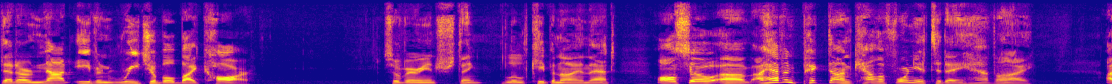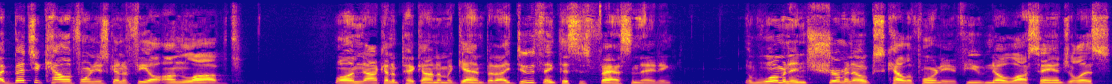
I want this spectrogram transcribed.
that are not even reachable by car. So very interesting. A little keep an eye on that. Also, uh, I haven't picked on California today, have I? I bet you California's going to feel unloved. Well, I'm not going to pick on them again, but I do think this is fascinating. A woman in Sherman Oaks, California, if you know Los Angeles,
